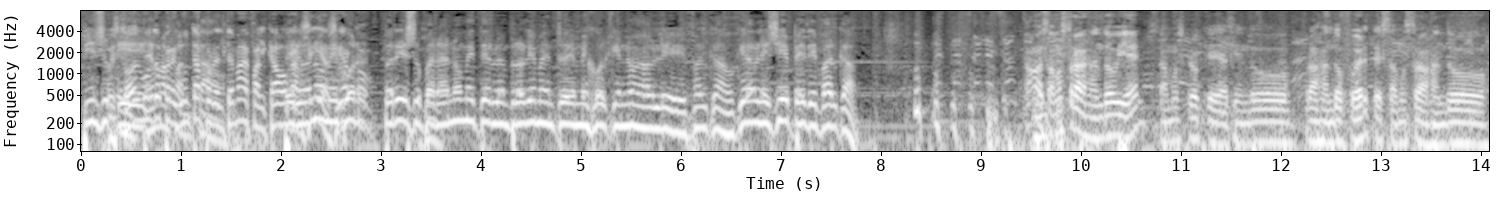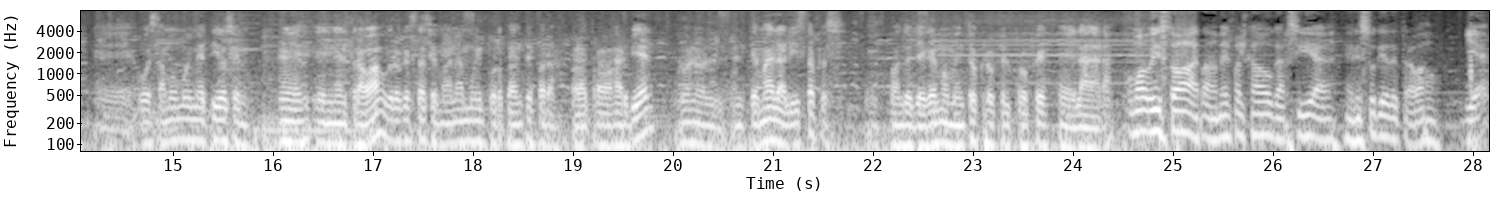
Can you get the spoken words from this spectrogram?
pienso Pues que... todo el mundo pregunta Falcao. por el tema de Falcao Pero García, no, mejor, ¿cierto? por eso, para no meterlo en problemas, entonces mejor que no hable Falcao. Que hable Yepes de Falcao. No, estamos trabajando bien, estamos creo que haciendo, trabajando fuerte, estamos trabajando eh, o estamos muy metidos en, en- en el trabajo, creo que esta semana es muy importante para, para trabajar bien. Bueno, el, tema de la lista, pues eh, cuando llegue el momento creo que el profe eh, la dará. ¿Cómo ha visto a Radamel Falcao García en estos días de trabajo? Bien,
